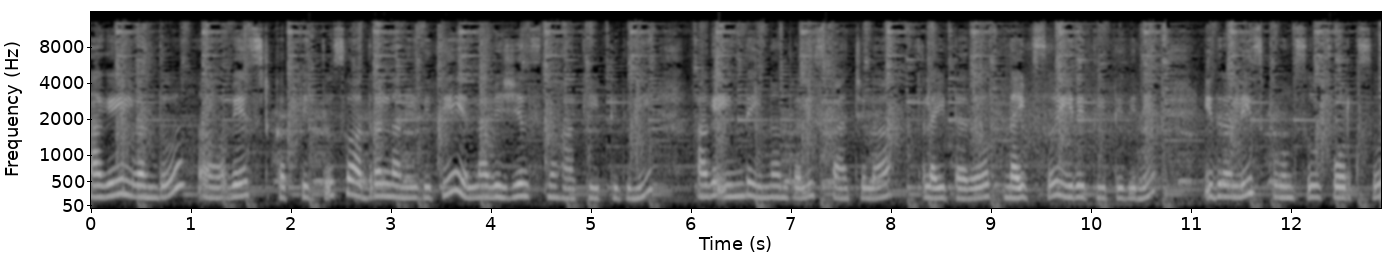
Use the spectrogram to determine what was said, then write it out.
ಹಾಗೆ ಇಲ್ಲಿ ಒಂದು ವೇಸ್ಟ್ ಕಪ್ ಇತ್ತು. ಸೊ ಅದರಲ್ಲಿ ನಾನು ಈ ರೀತಿ ಎಲ್ಲ ವಿಷಲ್ಸ್ನ ಹಾಕಿ ಇಟ್ಟಿದ್ದೀನಿ. ಹಾಗೆ ಹಿಂದೆ ಇನ್ನೊಂದರಲ್ಲಿ ಸ್ಪ್ಯಾಚುಲ ಲೈಟರು ನೈಫ್ಸು ಈ ರೀತಿ ಇಟ್ಟಿದ್ದೀನಿ. ಇದರಲ್ಲಿ ಸ್ಪೂನ್ಸು, ಫೋರ್ಕ್ಸು,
